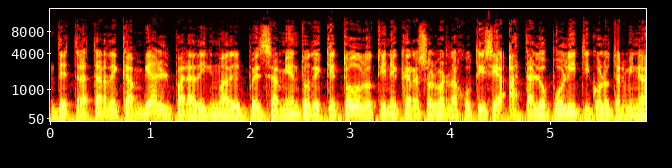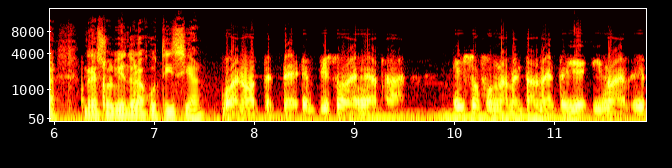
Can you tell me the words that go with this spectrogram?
de tratar de cambiar el paradigma del pensamiento de que todo lo tiene que resolver la justicia, hasta lo político lo termina resolviendo la justicia? Bueno, te, empiezo desde atrás. Eso fundamentalmente. Y, no, eh,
